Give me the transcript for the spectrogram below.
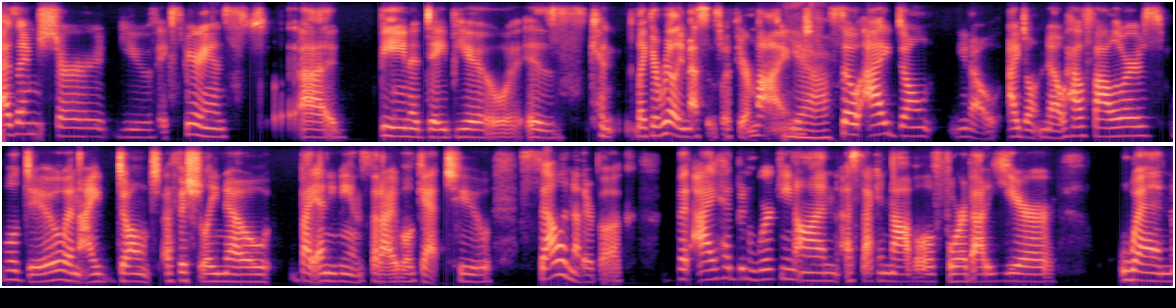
as I'm sure you've experienced, uh, being a debut is can like it really messes with your mind. Yeah. So I don't, you know, I don't know how followers will do and I don't officially know by any means that I will get to sell another book, but I had been working on a second novel for about a year when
